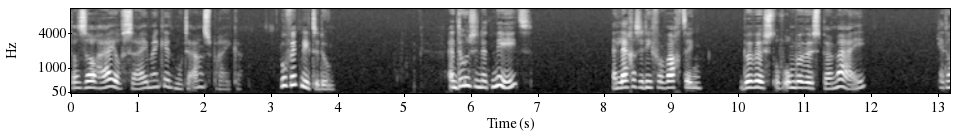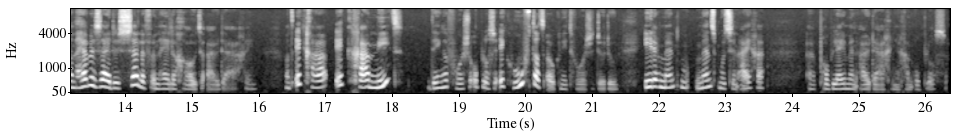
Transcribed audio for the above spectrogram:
dan zal hij of zij mijn kind moeten aanspreken. Hoef ik niet te doen. En doen ze het niet en leggen ze die verwachting bewust of onbewust bij mij, ja, dan hebben zij dus zelf een hele grote uitdaging. Want ik ga, ik ga niet dingen voor ze oplossen. Ik hoef dat ook niet voor ze te doen. Ieder mens, mens moet zijn eigen uh, problemen en uitdagingen gaan oplossen.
